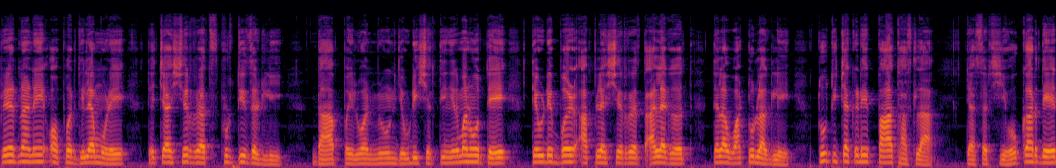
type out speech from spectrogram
प्रेरणाने ऑफर दिल्यामुळे त्याच्या शरीरात स्फूर्ती चढली दहा पैलवान मिळून जेवढी शक्ती निर्माण होते तेवढे बळ आपल्या शरीरात आल्यागत त्याला वाटू लागले. तो तिच्याकडे पाहत हसला. त्यासरशी होकार देत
